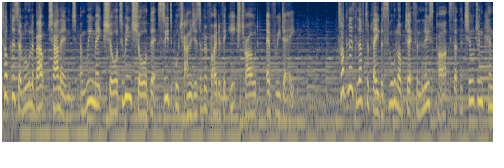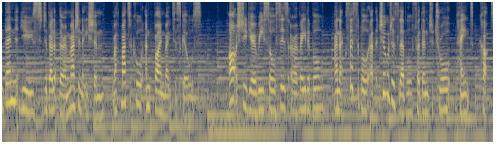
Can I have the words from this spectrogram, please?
Toddlers are all about challenge, and we make sure to ensure that suitable challenges are provided for each child every day. Toddlers love to play with small objects and loose parts that the children can then use to develop their imagination, mathematical and fine motor skills. Art studio resources are available and accessible at the children's level for them to draw, paint, cut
